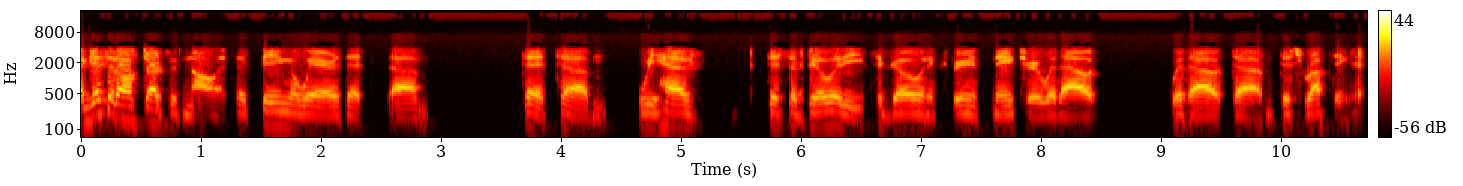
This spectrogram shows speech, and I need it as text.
I guess it all starts with knowledge, like being aware that um, that um, we have this ability to go and experience nature without without uh, disrupting it.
